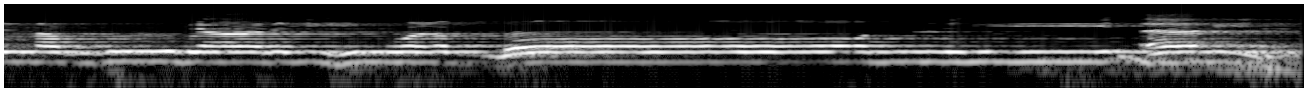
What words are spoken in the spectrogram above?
المغضوب عليهم ولا الضالين. آمين.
